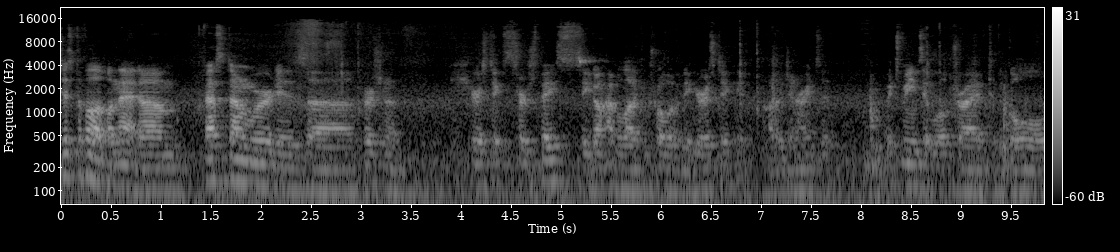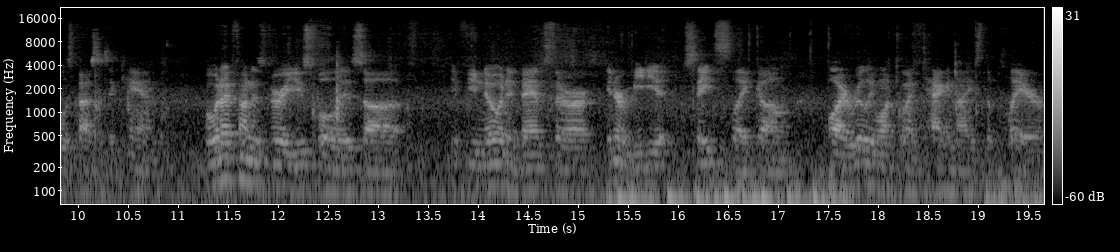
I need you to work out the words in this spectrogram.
Just to follow up on that, um, Fast Downward is a version of heuristic search space, so you don't have a lot of control over the heuristic. It auto generates it, which means it will drive to the goal as fast as it can. But what I found is very useful is uh, if you know in advance there are intermediate states like, um, oh, I really want to antagonize the player.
